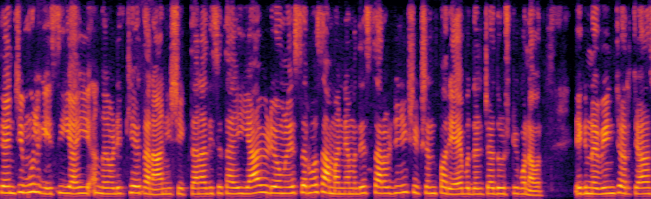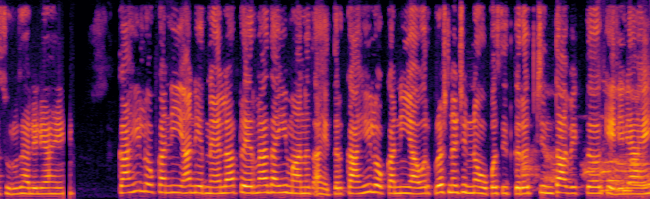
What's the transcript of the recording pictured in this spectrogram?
त्यांची मुलगी सिया ही अंगणवाडीत खेळताना आणि शिकताना दिसत आहे. या व्हिडिओमुळे सर्वसामान्यांमध्ये सार्वजनिक शिक्षण पर्यायाबद्दलच्या दृष्टिकोनावर एक नवीन चर्चा सुरू झालेली आहे. काही लोकांनी या निर्णयाला प्रेरणादायी मानत आहेत. तर काही लोकांनी यावर प्रश्नचिन्ह उपस्थित करत चिंता व्यक्त केलेली आहे.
